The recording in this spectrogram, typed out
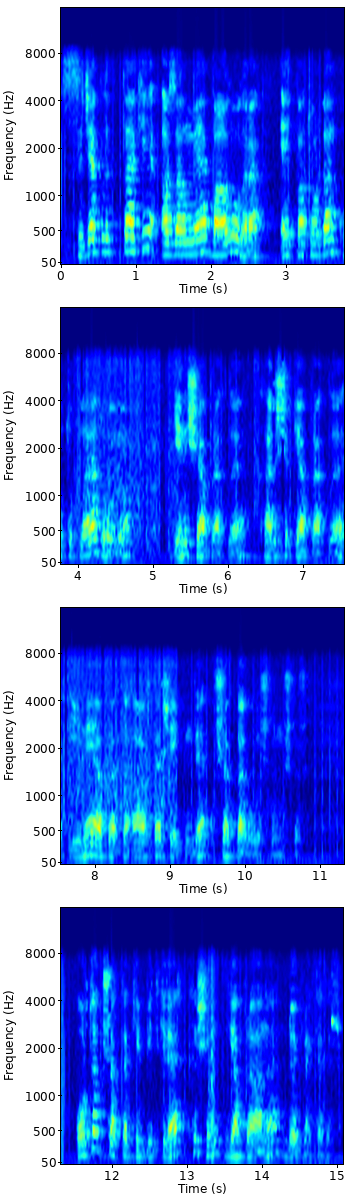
sıcaklıktaki azalmaya bağlı olarak ekvatordan kutuplara doğru geniş yapraklı, karışık yapraklı, iğne yapraklı ağaçlar şeklinde kuşaklar oluşturmuştur. Orta kuşaktaki bitkiler kışın yaprağını dökmektedir.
